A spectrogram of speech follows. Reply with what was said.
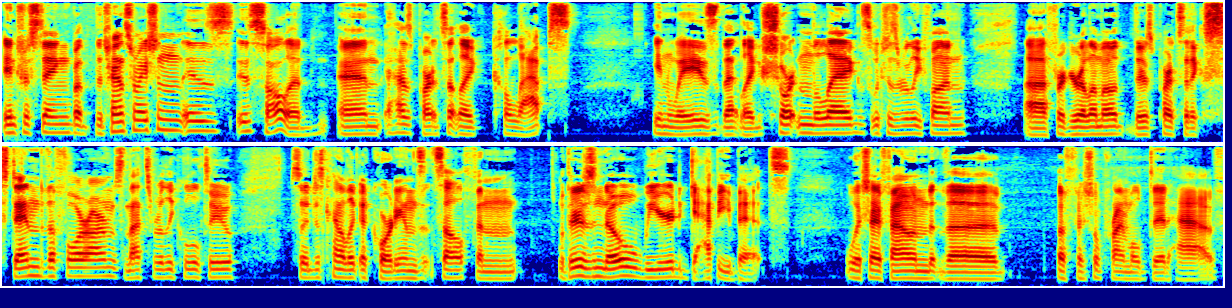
interesting, but the transformation is is solid and it has parts that like collapse in ways that like shorten the legs, which is really fun. Uh, for gorilla mode, there's parts that extend the forearms, and that's really cool too. So it just kind of like accordions itself, and there's no weird gappy bits, which I found the official primal did have.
